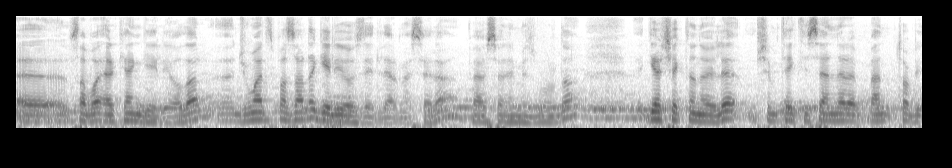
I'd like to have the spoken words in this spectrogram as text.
Ee, sabah erken geliyorlar. Ee, Cumartesi pazarda geliyoruz dediler mesela. Personelimiz burada. Ee, Gerçekten öyle. Şimdi teknisyenlere ben tabii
